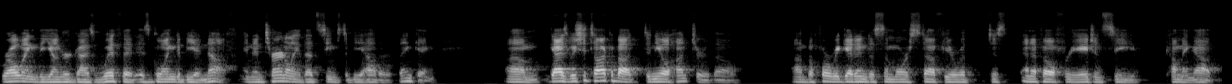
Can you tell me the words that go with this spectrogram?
growing the younger guys with it is going to be enough. And internally, that seems to be how they're thinking. Um, guys, we should talk about Danielle Hunter, though, um, before we get into some more stuff here with just NFL free agency coming up.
